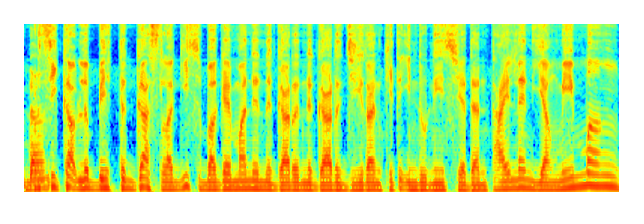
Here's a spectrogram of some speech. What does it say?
dan bersikap lebih tegas lagi sebagaimana negara-negara jiran kita Indonesia dan Thailand yang memang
